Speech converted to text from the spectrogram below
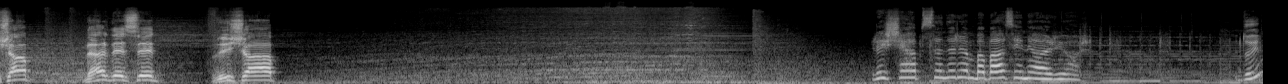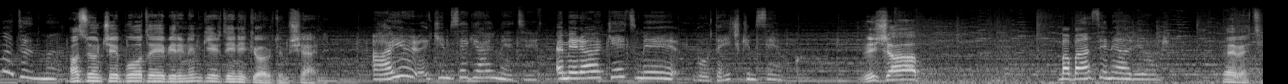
Rişap! Neredesin? Rişap! Reşap sanırım baban seni arıyor. Duymadın mı? Az önce bu odaya birinin girdiğini gördüm Shirley. Hayır kimse gelmedi. E, merak etme burada hiç kimse yok. Rişap! Baban seni arıyor. Evet.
